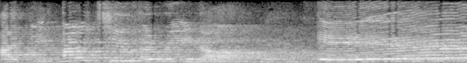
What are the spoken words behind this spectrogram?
at the O2 Arena in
